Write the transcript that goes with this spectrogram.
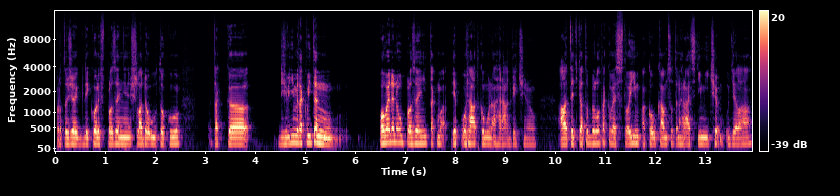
protože kdykoliv Plzeň šla do útoku, tak eh, když vidíme takový ten povedenou Plzeň, tak je pořád komu nahrát většinou. Ale teďka to bylo takové stojím a koukám, co ten hráč s tím míčem udělá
